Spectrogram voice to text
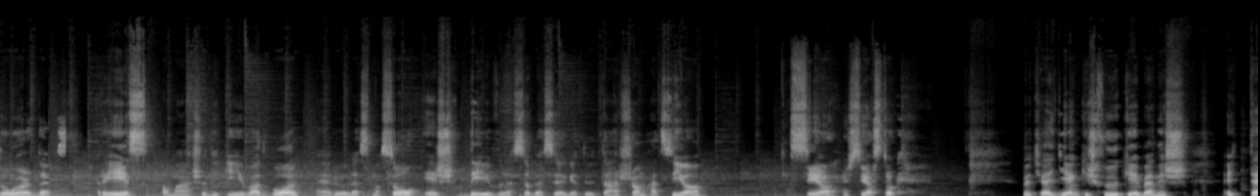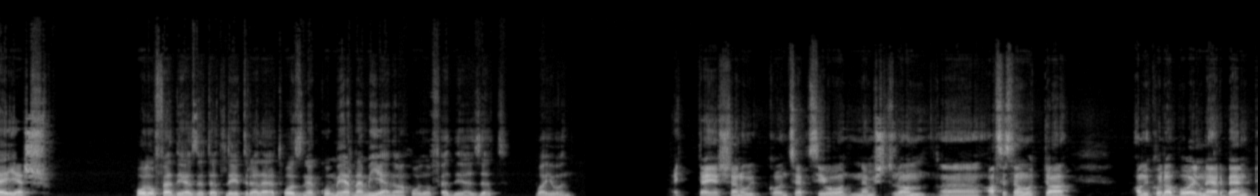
Lower Decks rész a második évadból, erről lesz ma szó, és Dave lesz a beszélgető társam. Hát szia! Szia, és sziasztok! Hogyha egy ilyen kis fülkében is egy teljes holofedélzetet létre lehet hozni, akkor miért nem ilyen a holofedélzet, vajon? Egy teljesen új koncepció, nem is tudom. Azt hiszem, ott a, amikor a Boiler bent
